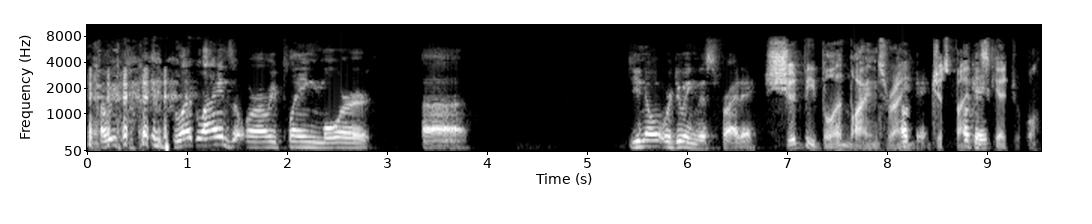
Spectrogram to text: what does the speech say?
Are we playing Bloodlines or are we playing more? Uh, do you know what we're doing this Friday? Should be bloodlines, right? Okay. Just by Okay. the schedule.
